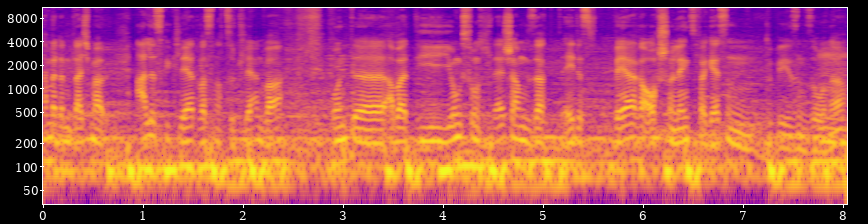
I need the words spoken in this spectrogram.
haben wir dann gleich mal alles geklärt, was noch zu klären war. Und, äh, aber die Jungs vom Splash haben gesagt, ey, das wäre auch schon längst vergessen gewesen. So, ne?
